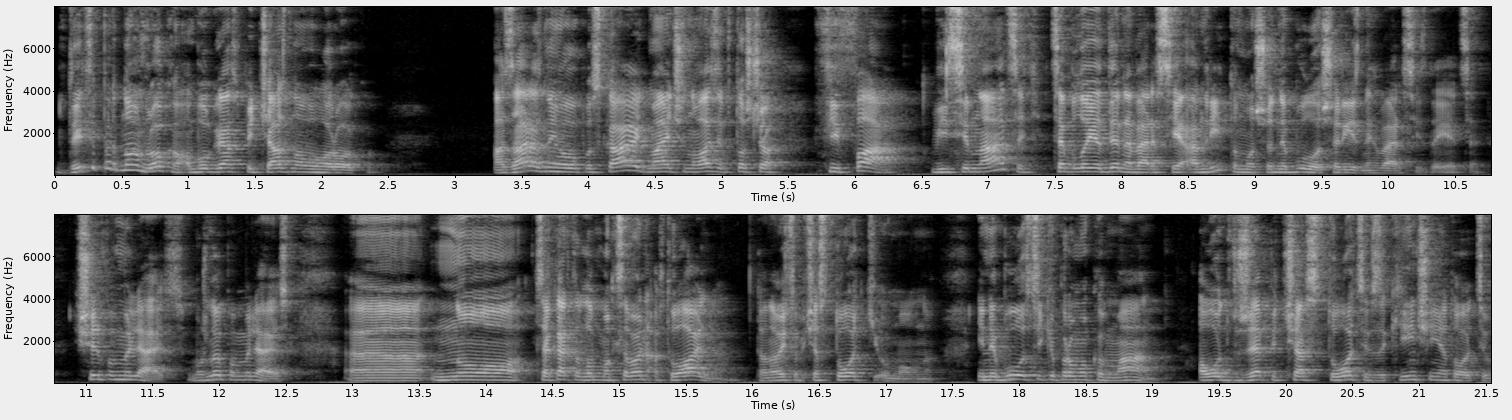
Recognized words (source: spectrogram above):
здається перед Новим роком, або якраз під час Нового року. А зараз вони його випускають, маючи на увазі те, що FIFA 18 це була єдина версія Unreal, тому що не було ще різних версій, здається. Якщо не помиляюсь, можливо, помиляюсь. Е, но ця карта була максимально актуальна. Та навіть під час тоті, умовно. І не було стільки промокоманд. А от вже під час тотів, закінчення тотів,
